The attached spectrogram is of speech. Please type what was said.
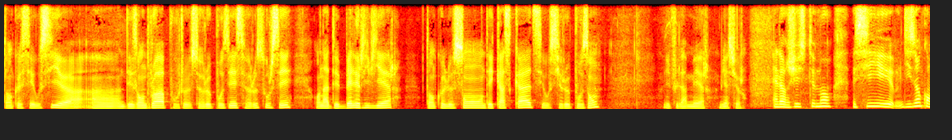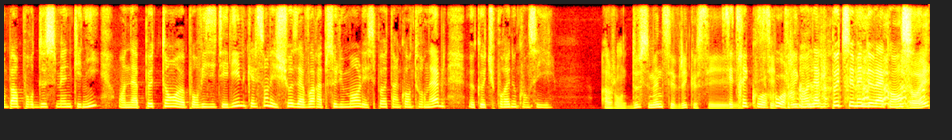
Donc c'est aussi euh, un, des endroits pour se reposer, se ressourcer. On a de belles rivières, donc le son des cascades, c'est aussi reposant. Et puis la mer, bien sûr. Alors justement, si disons qu'on part pour deux semaines, Kenny, on a peu de temps euh, pour visiter l'île. Quelles sont les choses à voir absolument, les spots incontournables euh, que tu pourrais nous conseiller? Alors en deux semaines, c'est vrai que c'est C'est très court. c'est Court, très hein. On a peu de semaines de vacances, Ouais.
